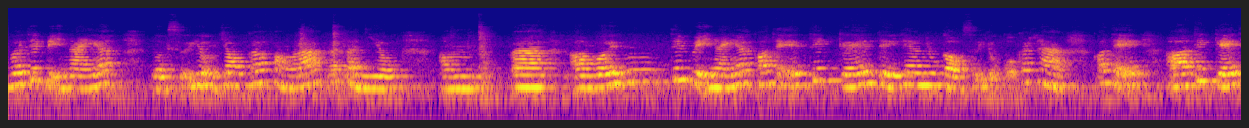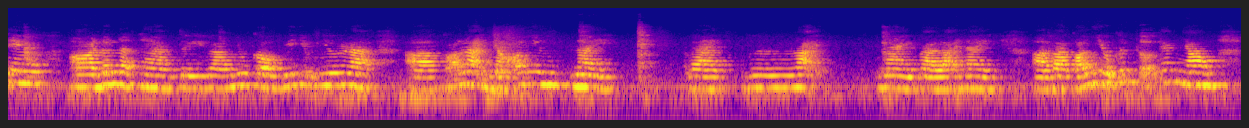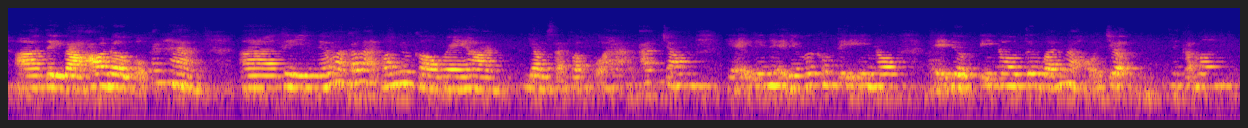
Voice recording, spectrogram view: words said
với thiết bị này á được sử dụng trong các phòng lab rất là nhiều. Um, và um, với thiết bị này á, có thể thiết kế tùy theo nhu cầu sử dụng của khách hàng. Có thể uh, thiết kế theo uh, đơn đặt hàng tùy vào nhu cầu. Ví dụ như là uh, có loại nhỏ như này và loại này và loại này uh, và có nhiều kích cỡ khác nhau uh, tùy vào order của khách hàng à, thì nếu mà các bạn có nhu cầu về hàng dòng sản phẩm của hãng Astron thì hãy liên hệ đến với công ty Ino để được Ino tư vấn và hỗ trợ. Xin cảm ơn.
